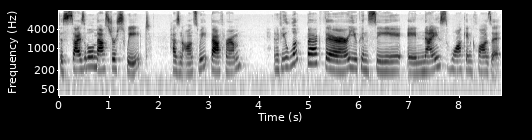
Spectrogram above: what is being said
The sizable master suite has an ensuite bathroom. And if you look back there, you can see a nice walk-in closet.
